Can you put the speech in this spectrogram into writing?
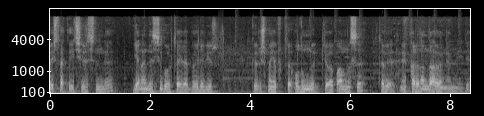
5 dakika içerisinde genelde sigortayla böyle bir görüşme yapıp da olumlu cevap alması tabii e, paradan daha önemliydi.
